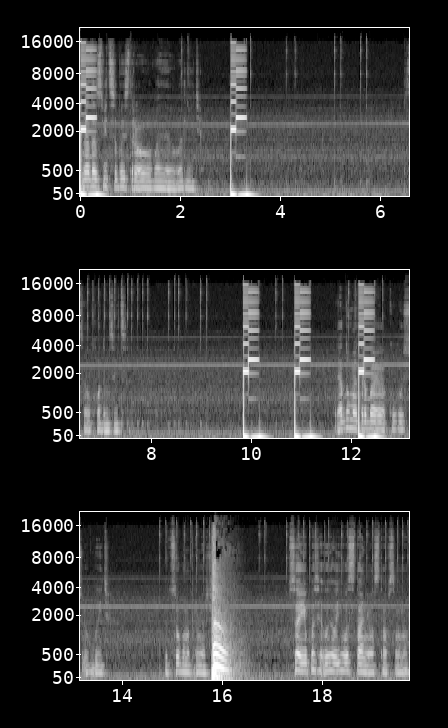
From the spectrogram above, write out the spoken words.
Надо звідси быстро ва- валить. Все, уходимо звідси. Я думаю, треба когось вбити. От цього, наприклад. ще. Все, і останній остався у нас.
